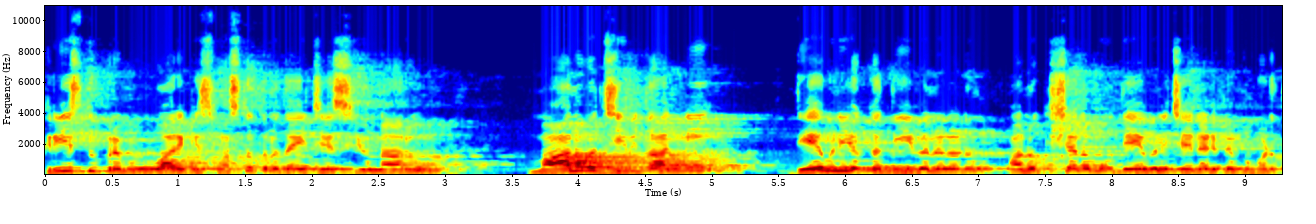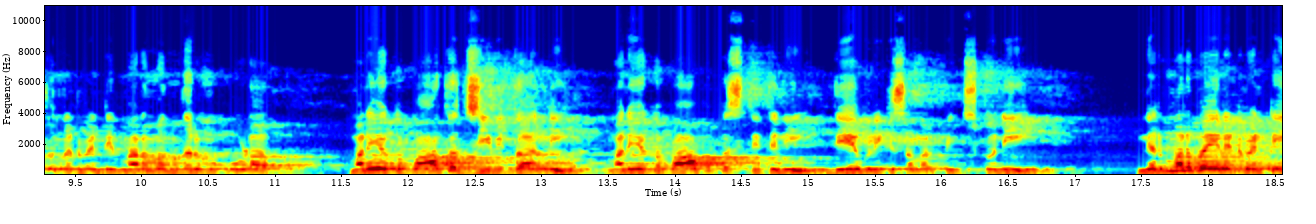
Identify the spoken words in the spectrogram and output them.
క్రీస్తు ప్రభువు వారికి స్వస్థతను దయచేసి ఉన్నారు. మానవ జీవితాన్ని దేవుని యొక్క దీవెనలను అనుక్షణము దేవుని చే నడిపింపబడుతున్నటువంటి మనమందరము కూడా మన యొక్క పాత జీవితాన్ని మన యొక్క పాపపు స్థితిని దేవునికి సమర్పించుకొని నిర్మలమైనటువంటి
